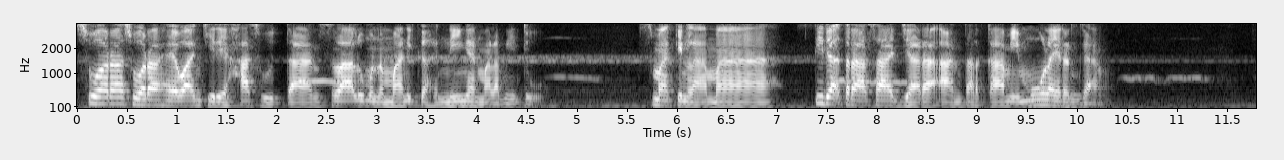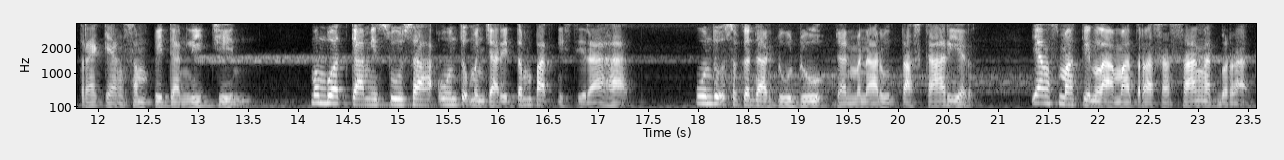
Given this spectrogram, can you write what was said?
Suara-suara hewan ciri khas hutan selalu menemani keheningan malam itu Semakin lama, tidak terasa jarak antar kami mulai renggang. Trek yang sempit dan licin membuat kami susah untuk mencari tempat istirahat, untuk sekedar duduk dan menaruh tas karir yang semakin lama terasa sangat berat.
